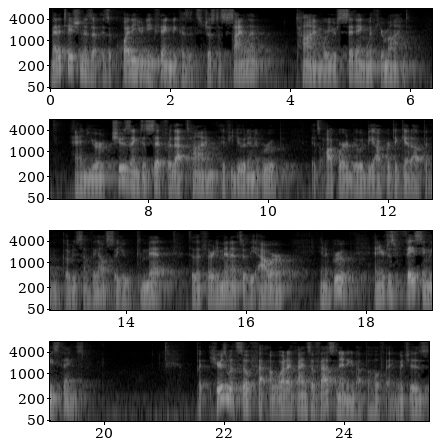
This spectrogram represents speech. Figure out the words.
meditation is a is a quite a unique thing because it's just a silent time where you're sitting with your mind and you're choosing to sit for that time if you do it in a group it's awkward. It would be awkward to get up and go do something else. So you commit to the 30 minutes or the hour in a group, and you're just facing these things. But here's what's so fa- what I find so fascinating about the whole thing, which is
